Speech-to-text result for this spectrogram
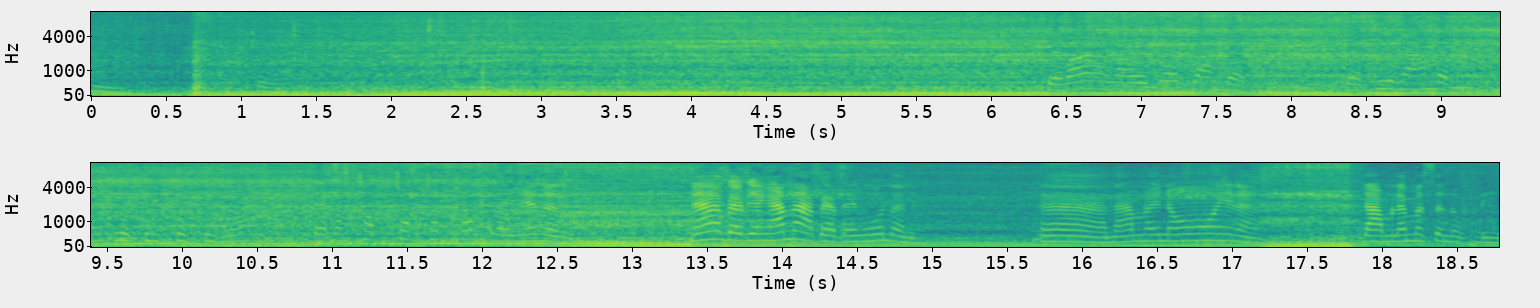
อืมโอเคแต่ว่าเราก็จำแบบแบบที่น้ำแบบมันคลุกคลุกคลุกคลุกเนาะแต่มันชอบชอบชอบชอบอะไรเงี้ยน่ะนะแบบอย่างนั้นน่ะ แบบอย่างงู้นน่ะอ่า น้อยๆน่ะดำแล้วมันสนุกดี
